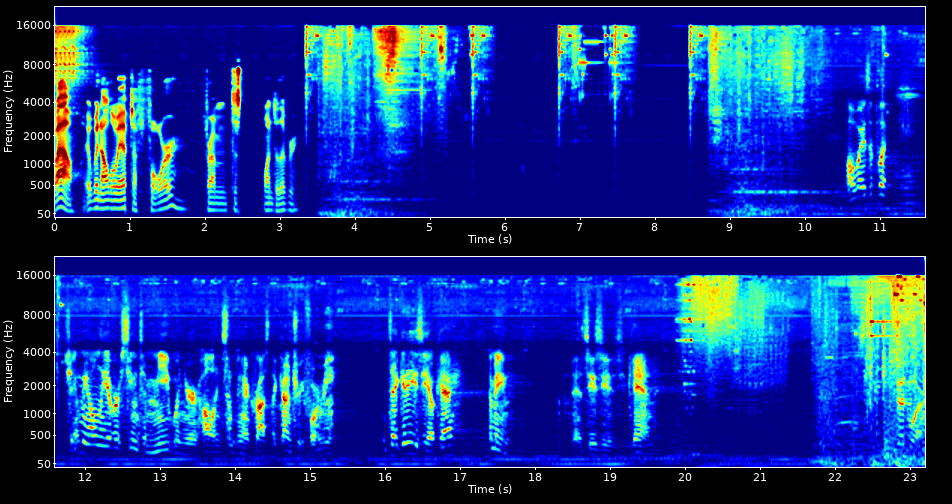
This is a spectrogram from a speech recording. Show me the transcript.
Wow, it went all the way up to four from just one delivery. Always a play. Shame we only ever seem to meet when you're hauling something across the country for me. Take it easy, okay? I mean, as easy as you can. Good work.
